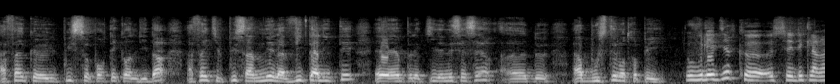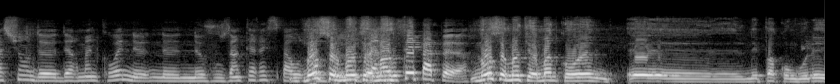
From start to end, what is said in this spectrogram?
afin qu'ils puissent se porter candidats, afin qu'ils puissent amener la vitalité euh, qu'il est nécessaire euh, de, à booster notre pays. Vous voulez dire que ces déclarations de- d'Herman Cohen ne, ne- ne vous intéressent pas aujourd'hui? seulement Ça ne vous fait pas peur Non seulement qu'Herman Cohen est n'est pas congolais,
